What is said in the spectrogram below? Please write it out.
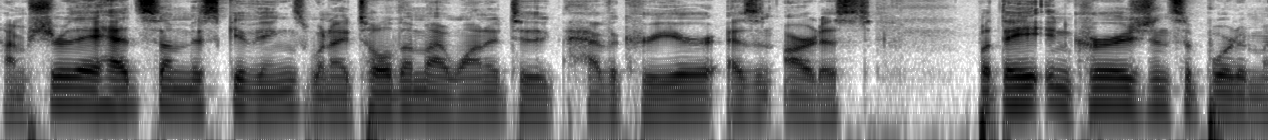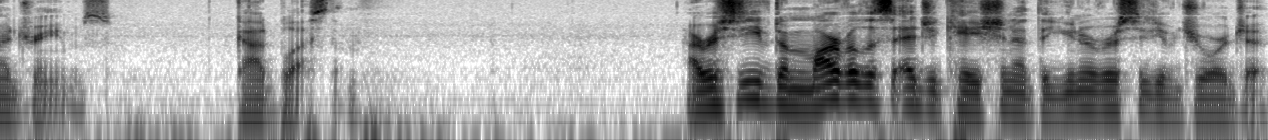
I'm sure they had some misgivings when I told them I wanted to have a career as an artist, but they encouraged and supported my dreams. God bless them. I received a marvelous education at the University of Georgia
